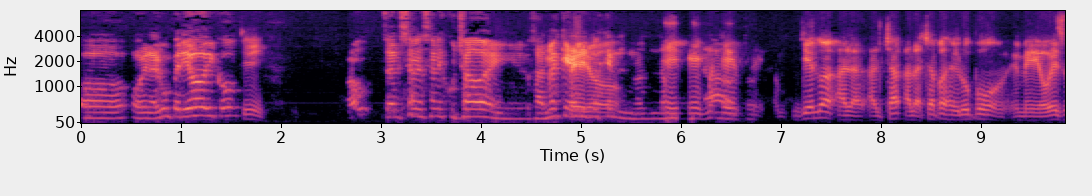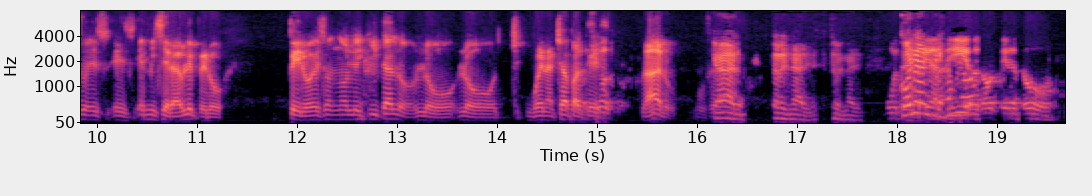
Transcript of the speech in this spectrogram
o, o en algún periódico. Sí. ¿No? Se, han- se han- se han escuchado. en- o sea, no es que. Pero, no es que no- no- Eh, es más, no, eh, yendo a, la- a las chapas del grupo, medio beso es, es, es miserable, pero, pero eso no le quita lo, lo, lo ch- buena chapa que es. Claro. o sea, Claro, extraordinario, extraordinario. Conan, por ejemplo-.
